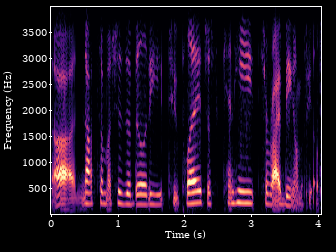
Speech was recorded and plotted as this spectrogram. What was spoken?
uh, not so much his ability to play. Just can he survive being on the field?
